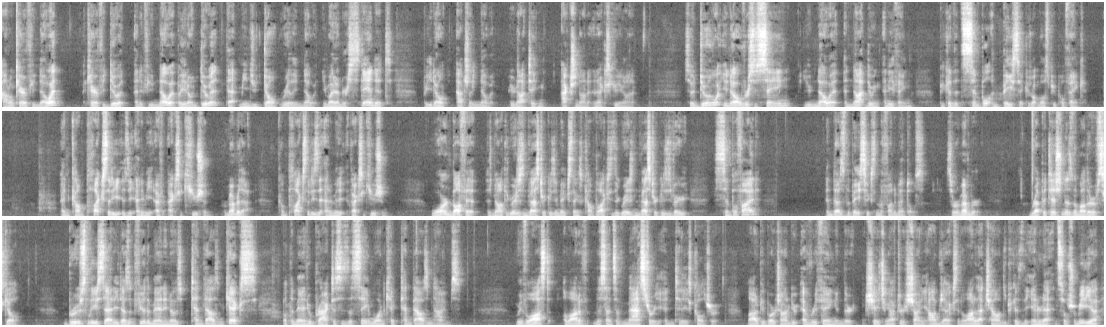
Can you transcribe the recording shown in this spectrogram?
I don't care if you know it, I care if you do it. And if you know it but you don't do it, that means you don't really know it. You might understand it, but you don't actually know it. You're not taking action on it and executing on it. So, doing what you know versus saying you know it and not doing anything because it's simple and basic, is what most people think. And complexity is the enemy of execution. Remember that. Complexity is the enemy of execution. Warren Buffett is not the greatest investor because he makes things complex. He's the greatest investor because he's very simplified and does the basics and the fundamentals. So remember, repetition is the mother of skill. Bruce Lee said he doesn't fear the man who knows 10,000 kicks, but the man who practices the same one kick 10,000 times. We've lost a lot of the sense of mastery in today's culture. A lot of people are trying to do everything and they're chasing after shiny objects, and a lot of that challenge is because of the internet and social media.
